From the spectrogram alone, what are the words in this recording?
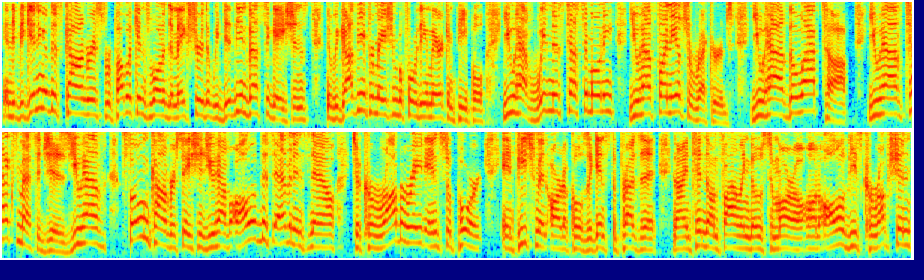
in the beginning of this Congress, Republicans wanted to make sure that we did the investigations, that we got the information before the American people. You have witness testimony. You have financial records. You have the laptop. You have text messages. You have phone conversations. You have all of this evidence now to corroborate and support impeachment articles against the president. And I intend on filing those tomorrow on all of these corruption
